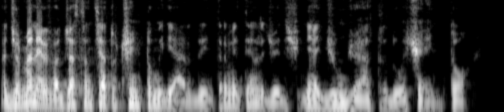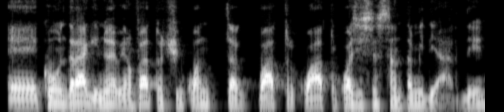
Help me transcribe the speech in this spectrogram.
La Germania aveva già stanziato 100 miliardi di interventi energetici, ne aggiunge altre 200 eh, con Draghi noi abbiamo fatto 54, 4, quasi 60 miliardi,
